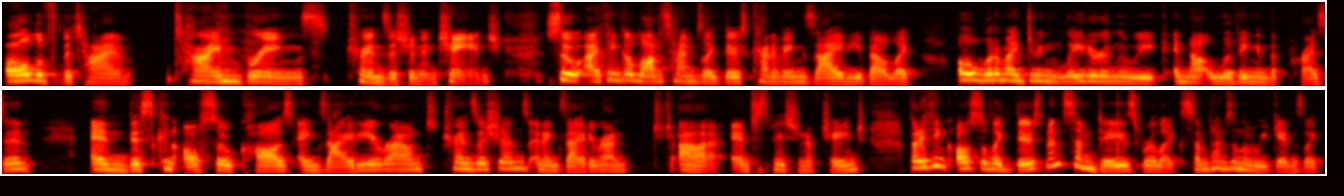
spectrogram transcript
all of the time, time brings transition and change. So I think a lot of times like there's kind of anxiety about like, oh, what am I doing later in the week and not living in the present? And this can also cause anxiety around transitions and anxiety around uh, anticipation of change. But I think also like there's been some days where like sometimes on the weekends, like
